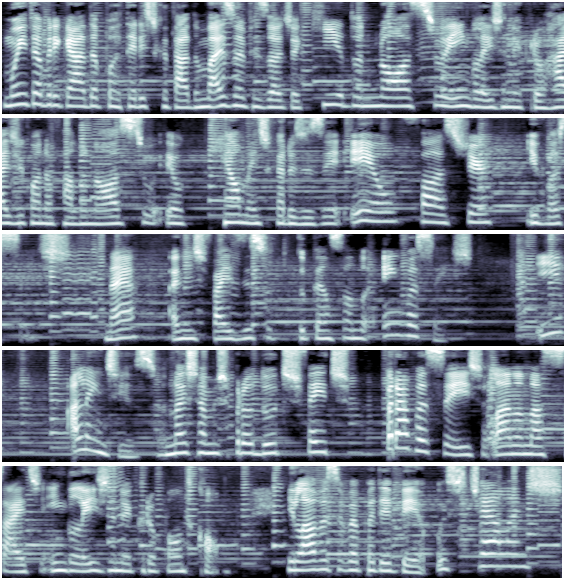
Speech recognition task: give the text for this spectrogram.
Muito obrigada por ter escutado mais um episódio aqui do nosso Inglês no Micro Rádio. Quando eu falo nosso, eu realmente quero dizer eu, Foster e vocês, né? A gente faz isso tudo pensando em vocês. E, além disso, nós temos produtos feitos para vocês lá no nosso site inglêsnecro.com. E lá você vai poder ver os challenges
